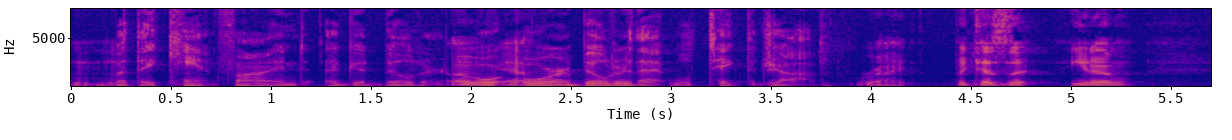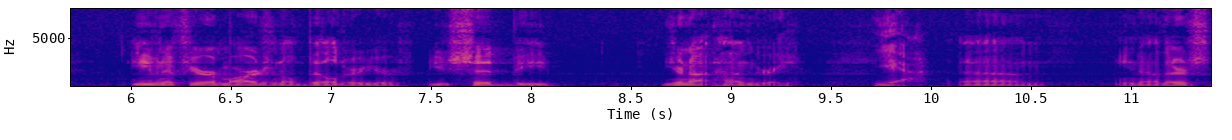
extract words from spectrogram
but they can't find a good builder Mm-hmm. Oh, or, yeah. or a builder that will take the job. Right. Because the you know, even if you're a marginal builder, you're you should be you're not hungry. Yeah. Um, you know, there's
